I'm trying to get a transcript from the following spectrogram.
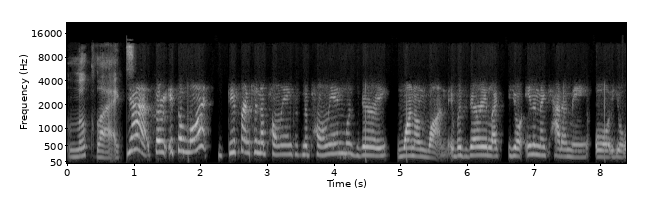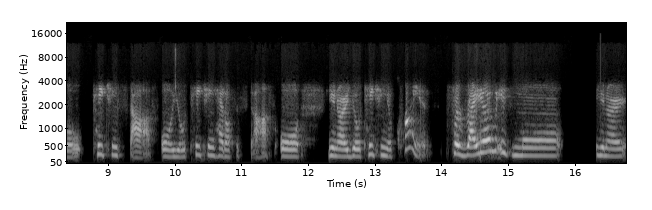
look like? Yeah, so it's a lot different to Napoleon because Napoleon was very one on one. It was very like you're in an academy or you're teaching staff or you're teaching head office staff or, you know, you're teaching your clients. Foreo is more you know,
